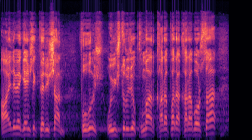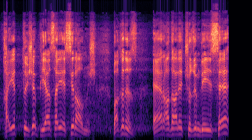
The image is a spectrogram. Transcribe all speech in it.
Aile ve gençlik perişan. Fuhuş, uyuşturucu, kumar, kara para, kara borsa kayıt dışı piyasayı esir almış. Bakınız eğer adalet çözüm değilse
